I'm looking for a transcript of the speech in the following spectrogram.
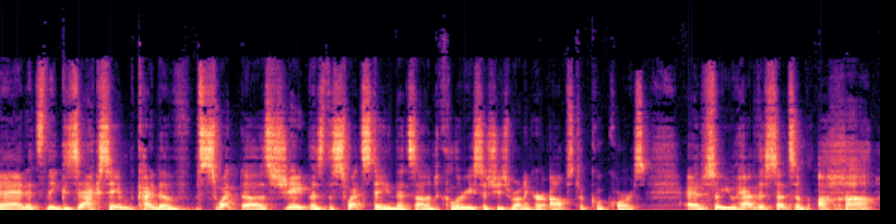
And it's the exact same kind of sweat uh, shape as the sweat stain that's on Clarice as she's running her obstacle course. And so you have this sense of, aha,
